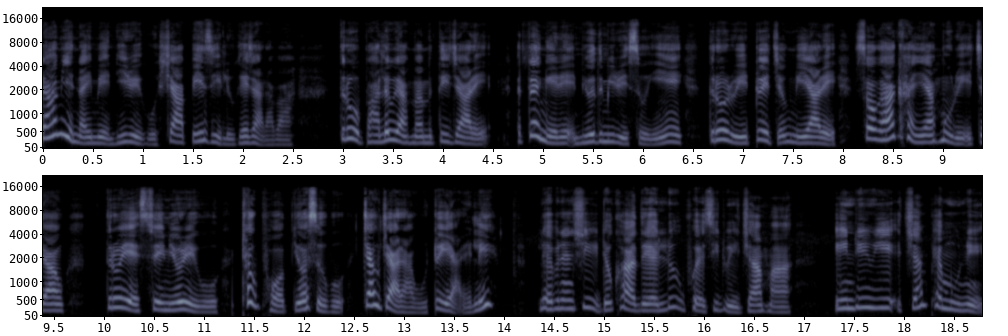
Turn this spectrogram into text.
တားမြစ်နိုင်မဲ့နည်းတွေကိုရှာပေးစီလိုခဲ့ကြတာပါသူတို့ဘာလို့ရမှန်းမသိကြတဲ့အသက်ငယ်တဲ့အမျိုးသမီးတွေဆိုရင်သူတို့တွေတွေ့ကြုံနေရတဲ့စော်ကားခံရမှုတွေအကြောင်းသူတို့ရဲ့ဆွေမျိုးတွေကိုထုတ်ဖော်ပြောဆိုဖို့ကြောက်ကြတာကိုတွေ့ရတယ်လေလက်ဘနွန်ရှိဒုက္ခသည်လူအဖွဲ့အစည်းတွေကြားမှာအင်ဒီယီအကြမ်းဖက်မှုနဲ့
